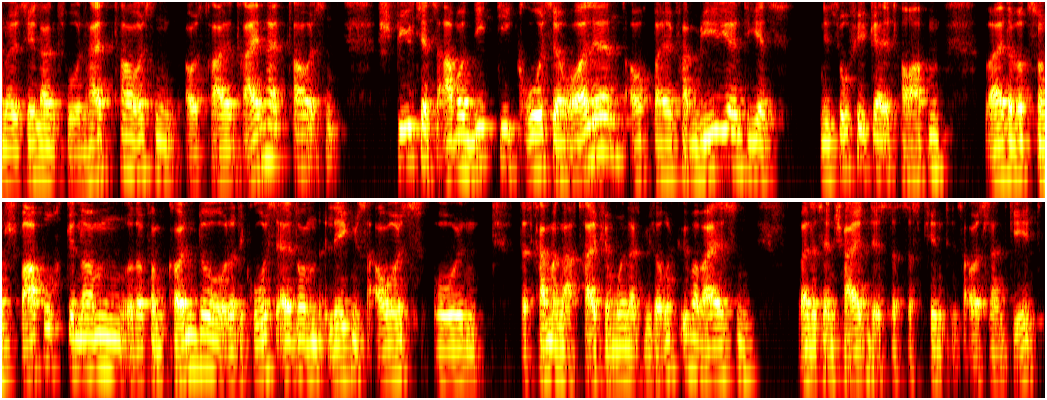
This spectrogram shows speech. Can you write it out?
Neuseeland 2500, Australien 3500. Spielt jetzt aber nicht die große Rolle, auch bei Familien, die jetzt nicht so viel Geld haben, weil da wird es vom Sparbuch genommen oder vom Konto oder die Großeltern legen es aus und das kann man nach drei, vier Monaten wieder rücküberweisen weil das Entscheidende ist, dass das Kind ins Ausland geht.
